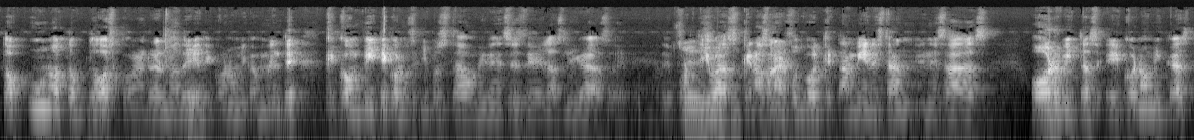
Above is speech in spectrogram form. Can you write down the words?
top 1, top 2 con el Real Madrid Sí. económicamente, que compite con los equipos estadounidenses de las ligas eh, deportivas sí. que no son el fútbol, que también están en esas órbitas económicas,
